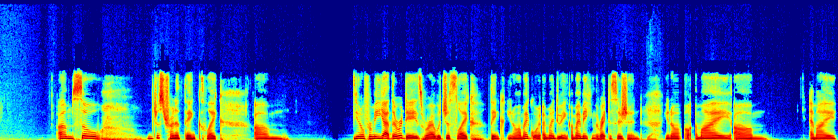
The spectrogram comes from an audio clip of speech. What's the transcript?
Um, so I'm just trying to think like um you know, for me, yeah, there were days where I would just like think, you know, am I going am I doing am I making the right decision? yeah You know, am I um am I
